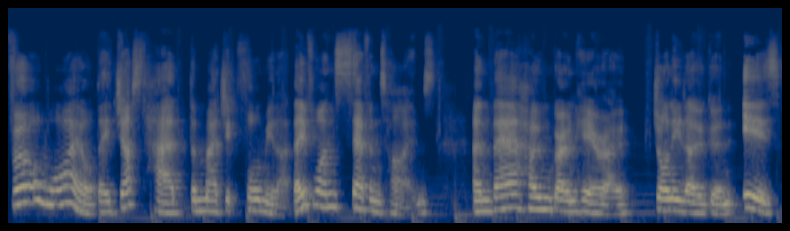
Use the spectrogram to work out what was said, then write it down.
For a while, they just had the magic formula. They've won seven times, and their homegrown hero, Johnny Logan, is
